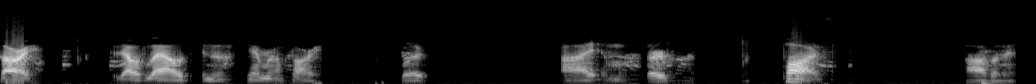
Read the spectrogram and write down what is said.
Sorry. That was loud in the camera. I'm sorry. But I am thirsty. Pause. Pause on that.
